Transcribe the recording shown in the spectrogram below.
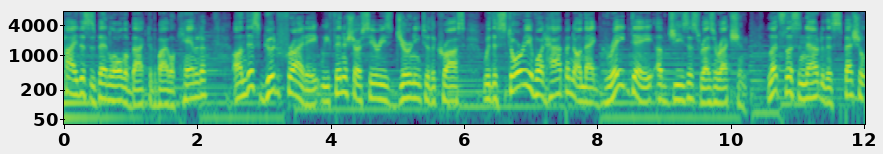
Hi, this is Ben Lola, Back to the Bible Canada. On this Good Friday, we finish our series Journey to the Cross with the story of what happened on that great day of Jesus' resurrection. Let's listen now to this special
